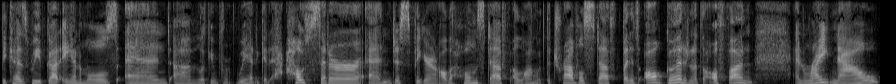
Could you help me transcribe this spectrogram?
because we've got animals and um, looking for, we had to get a house sitter and just figuring out all the home stuff along with the travel stuff. But it's all good and it's all fun. And right now,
